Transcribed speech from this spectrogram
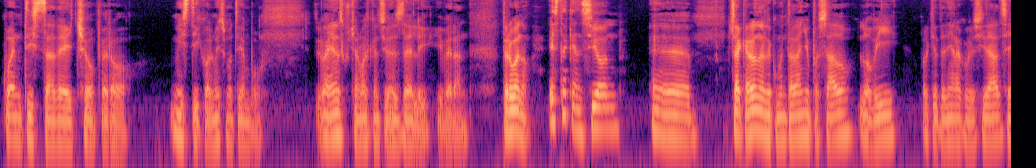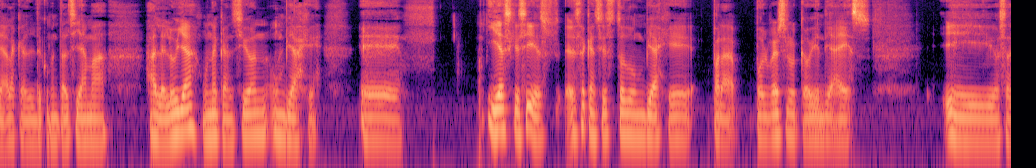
cuentista de hecho, pero místico al mismo tiempo. Vayan a escuchar más canciones de él y, verán. Pero bueno, esta canción eh, sacaron el documental el año pasado, lo vi porque tenía la curiosidad, sea, la, el documental se llama Aleluya, una canción, un viaje. Eh, y es que sí, es, esa canción es todo un viaje para volverse lo que hoy en día es. Y, o sea,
